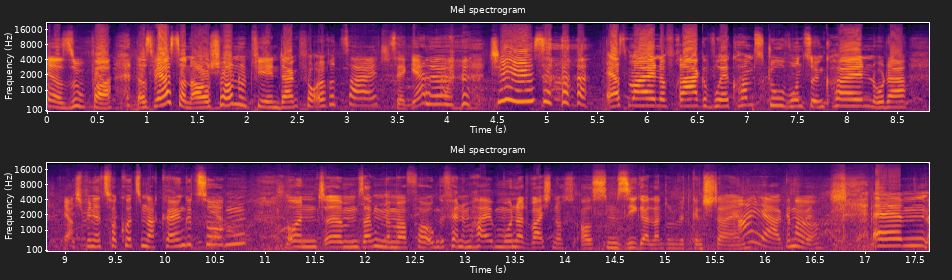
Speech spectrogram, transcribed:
Ja, super. Das wär's dann auch schon und vielen Dank für eure Zeit. Sehr gerne. Tschüss. Erstmal eine Frage, woher kommst du? Wohnst du in Köln oder... Ja. Ich bin jetzt vor kurzem nach Köln gezogen und ähm, sagen wir mal, vor ungefähr einem halben Monat war ich noch aus dem Siegerland und Wittgenstein. Ah ja, genau. Ähm,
